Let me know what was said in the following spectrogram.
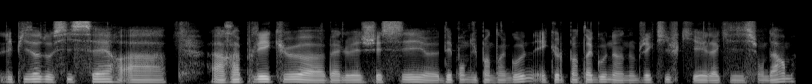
l'épisode aussi sert à, à rappeler que bah, le SGC dépend du Pentagone et que le Pentagone a un objectif qui est l'acquisition d'armes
